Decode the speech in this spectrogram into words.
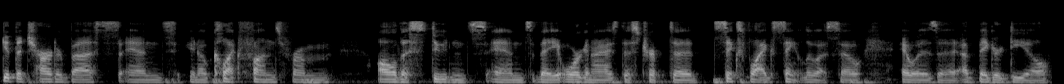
get the charter bus and you know collect funds from all the students and they organized this trip to Six Flags St. Louis so it was a, a bigger deal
